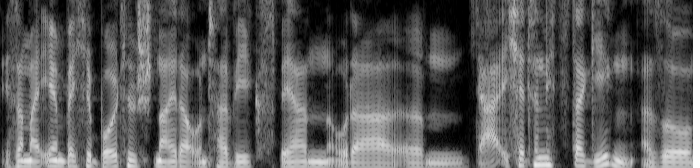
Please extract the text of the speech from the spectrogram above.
ich sag mal, irgendwelche Beutelschneider unterwegs wären oder ähm, ja, ich hätte nichts dagegen. Also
